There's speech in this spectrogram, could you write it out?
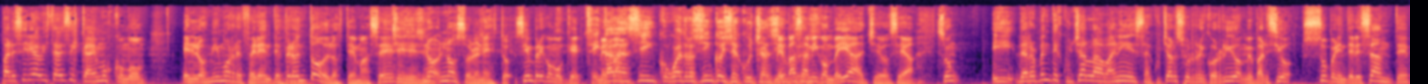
parecería, viste, a veces caemos como en los mismos referentes, pero en todos los temas, ¿eh? Sí, sí, sí. No, no solo en esto. Siempre como que. Se me instalan pasa- 5, 4, 5 y se escuchan me siempre. pasa a mí con VIH, o sea, son. Y de repente escucharla a Vanessa, escuchar su recorrido, me pareció súper interesante.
